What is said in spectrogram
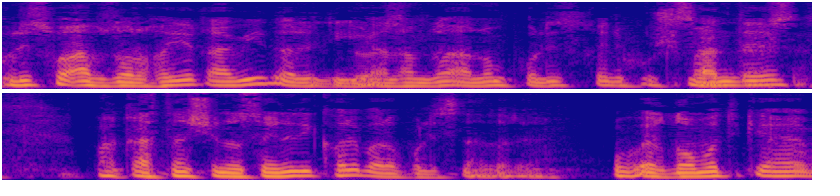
پلیس خب ابزارهای قوی داره دیگه. الحمدلله الان پلیس خیلی هوشمنده. و قطعا شناسایی کاری برای پلیس نداره. خب اقداماتی که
